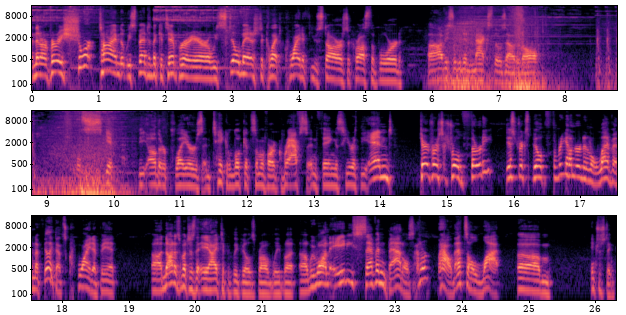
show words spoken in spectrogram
And then our very short time that we spent in the contemporary era, we still managed to collect quite a few stars across the board. Uh, obviously, we didn't max those out at all. We'll skip the other players and take a look at some of our graphs and things here at the end. Territories controlled 30, districts built 311. I feel like that's quite a bit. Uh, not as much as the AI typically builds, probably, but uh, we won 87 battles. I don't... Wow, that's a lot. Um, interesting.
